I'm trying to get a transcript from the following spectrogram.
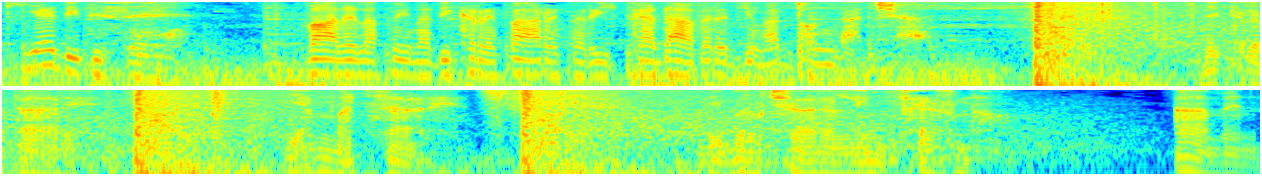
chiediti se vale la pena di crepare per il cadavere di una donnaccia. Di crepare, di ammazzare, di bruciare all'inferno. Amen.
